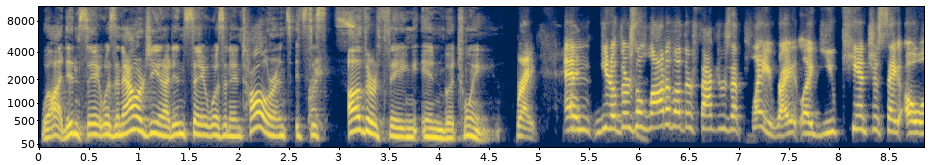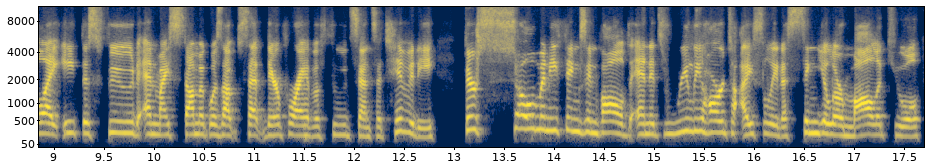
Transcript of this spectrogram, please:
well, I didn't say it was an allergy and I didn't say it was an intolerance. It's right. this other thing in between. Right. And, you know, there's a lot of other factors at play, right? Like you can't just say, oh, well, I ate this food and my stomach was upset. Therefore, I have a food sensitivity. There's so many things involved, and it's really hard to isolate a singular molecule,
